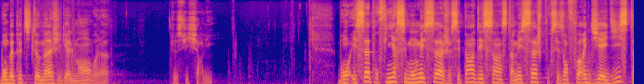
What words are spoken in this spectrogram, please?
Bon, bah, petit hommage également, voilà. Je suis Charlie. Bon, et ça, pour finir, c'est mon message. C'est pas un dessin, c'est un message pour ces enfoirés djihadistes.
